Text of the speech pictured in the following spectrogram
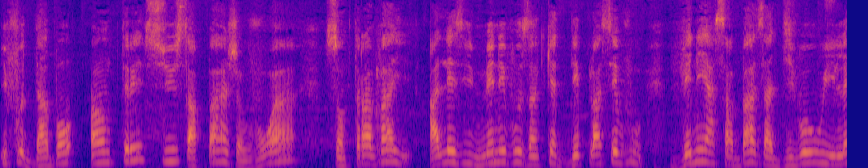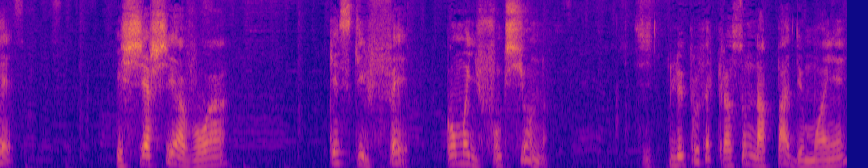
il faut d'abord entrer sur sa page, voir son travail. Allez-y, menez vos enquêtes, déplacez-vous, venez à sa base à Divo où il est et cherchez à voir qu'est-ce qu'il fait, comment il fonctionne. Le prophète Crasso n'a pas de moyens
